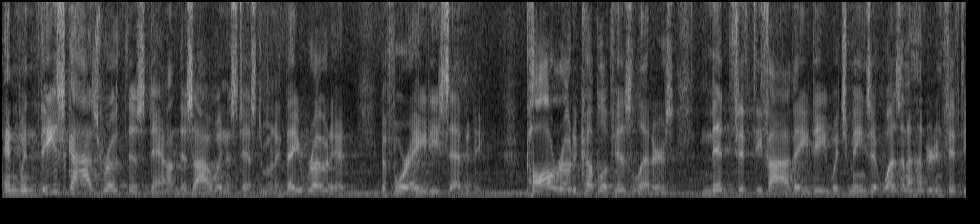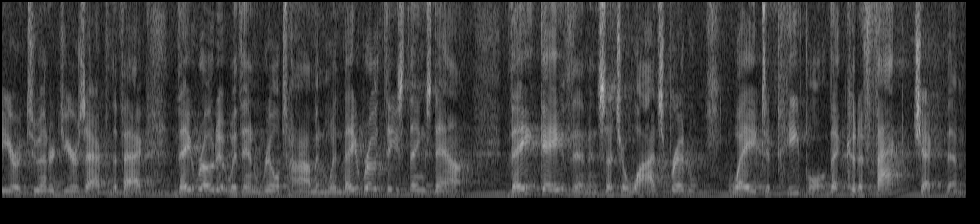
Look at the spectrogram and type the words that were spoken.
And when these guys wrote this down, this eyewitness testimony, they wrote it before AD 70. Paul wrote a couple of his letters mid 55 AD, which means it wasn't 150 or 200 years after the fact. They wrote it within real time. And when they wrote these things down, they gave them in such a widespread way to people that could have fact checked them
